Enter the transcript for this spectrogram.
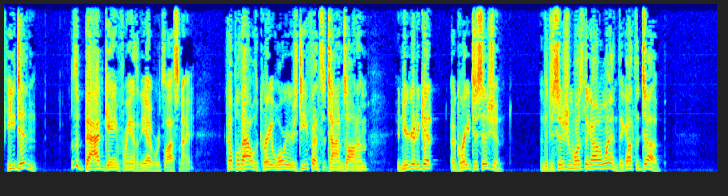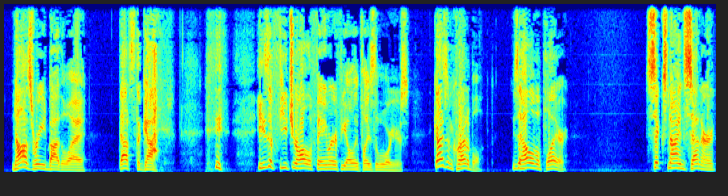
he didn't. It was a bad game from Anthony Edwards last night. Couple that with great Warriors defense at times on him, and you're going to get a great decision. And the decision was they got to win. They got the dub. Naz Reid, by the way, that's the guy. He's a future Hall of Famer if he only plays the Warriors. Guy's incredible. He's a hell of a player. Six nine center.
